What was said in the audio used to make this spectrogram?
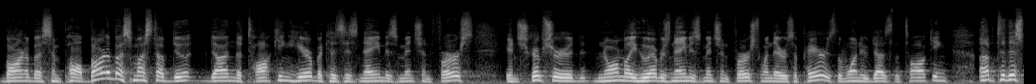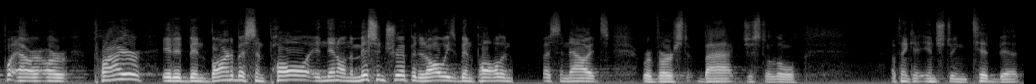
Barnabas and Paul. Barnabas must have do, done the talking here because his name is mentioned first. In Scripture, normally whoever's name is mentioned first when there's a pair is the one who does the talking. Up to this point, or, or prior, it had been Barnabas and Paul, and then on the mission trip, it had always been Paul and Barnabas, and now it's reversed back. Just a little, I think, an interesting tidbit.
